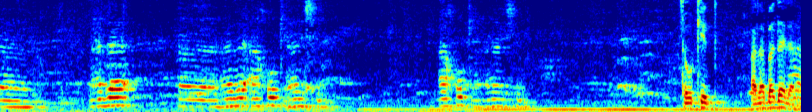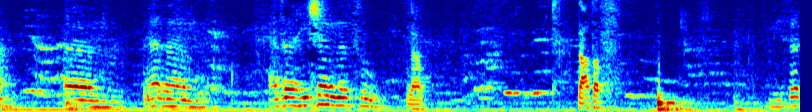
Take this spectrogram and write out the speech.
آه، هذا آه، هذا أخوك هاشم. أخوك هاشم. توكيد هذا بدل آه. هذا هذا هشام نفسه. نعم. العطف مثال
